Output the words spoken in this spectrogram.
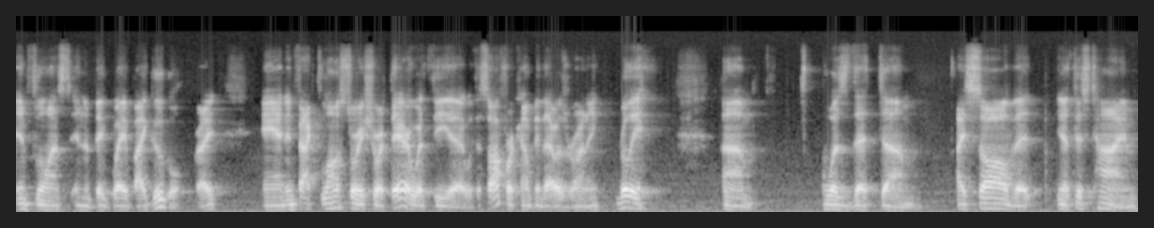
influenced in a big way by Google, right? And in fact, long story short, there with the uh, with the software company that I was running, really um, was that um, I saw that you know, at this time,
